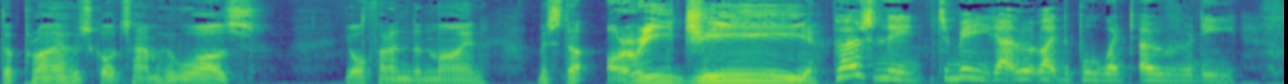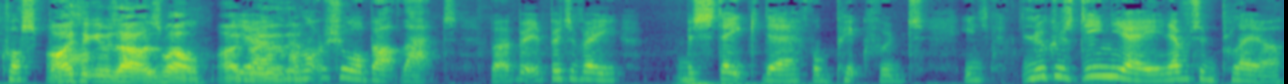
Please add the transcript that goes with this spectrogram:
the player who scored Sam, who was your friend and mine, Mr. Origi. Personally, to me, that looked like the ball went over the crossbar. I think he was out as well. I yeah, agree with you. I'm not sure about that, but a bit, a bit of a mistake there from Pickford. He, Lucas Digne, an Everton player,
